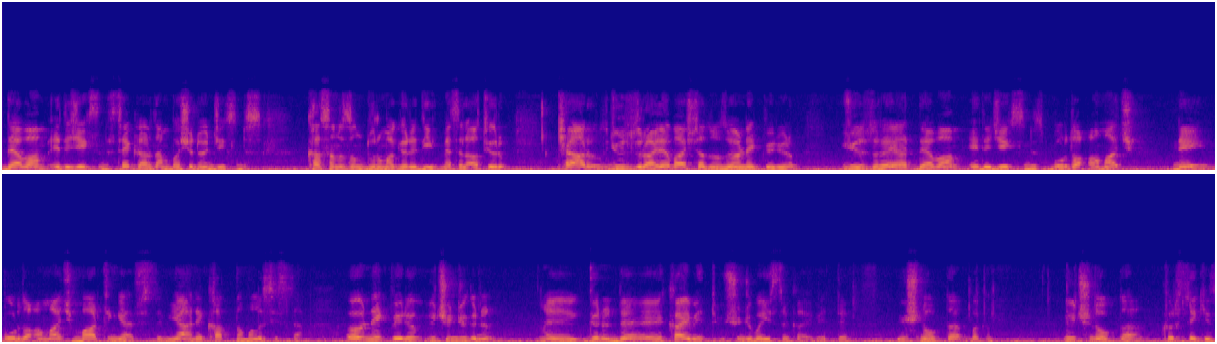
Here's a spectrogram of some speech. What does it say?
devam edeceksiniz. Tekrardan başa döneceksiniz. Kasanızın duruma göre değil. Mesela atıyorum karınız 100 lirayla başladınız. Örnek veriyorum. 100 liraya devam edeceksiniz. Burada amaç ne? Burada amaç martingale sistemi yani katlamalı sistem. Örnek veriyorum 3. günün e, gününde e, kaybetti. 3. bahis kaybetti. 3 nokta bakın 3.48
